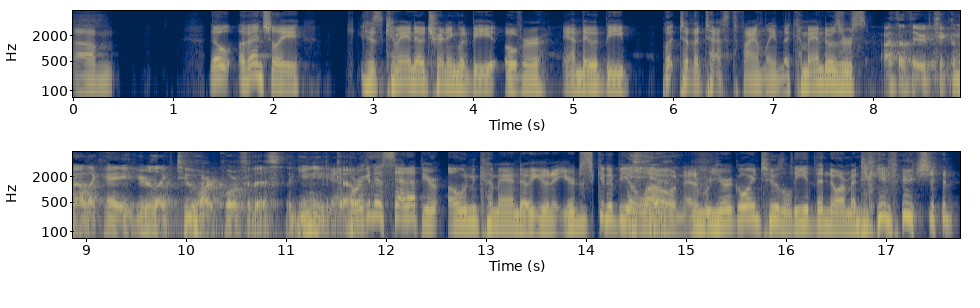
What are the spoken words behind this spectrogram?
Um, though eventually, his commando training would be over, and they would be put to the test finally. And the commandos are, I thought they would kick him out. Like, hey, you're like too hardcore for this. Like, you need to go. we're going to set up your own commando unit. You're just going to be alone, and you're going to lead the Normandy invasion.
